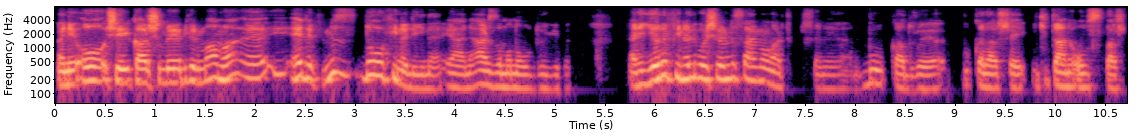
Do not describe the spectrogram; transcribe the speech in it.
Hani o şeyi karşılayabilir mi ama e, hedefimiz doğu finali yine yani her zaman olduğu gibi. Yani yarı finali başarılı saymam artık bu sene yani. Bu kadroya bu kadar şey iki tane All-Star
